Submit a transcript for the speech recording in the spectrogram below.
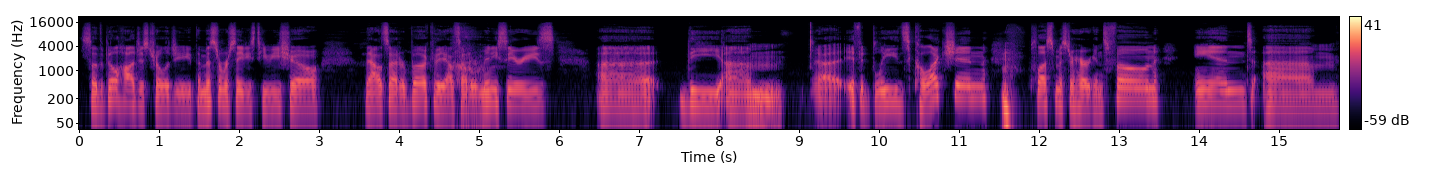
So the Bill Hodges trilogy, the Mr. Mercedes TV show, the Outsider book, the Outsider miniseries, uh, the um, uh, If It Bleeds collection, plus Mr. Harrigan's phone, and um,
